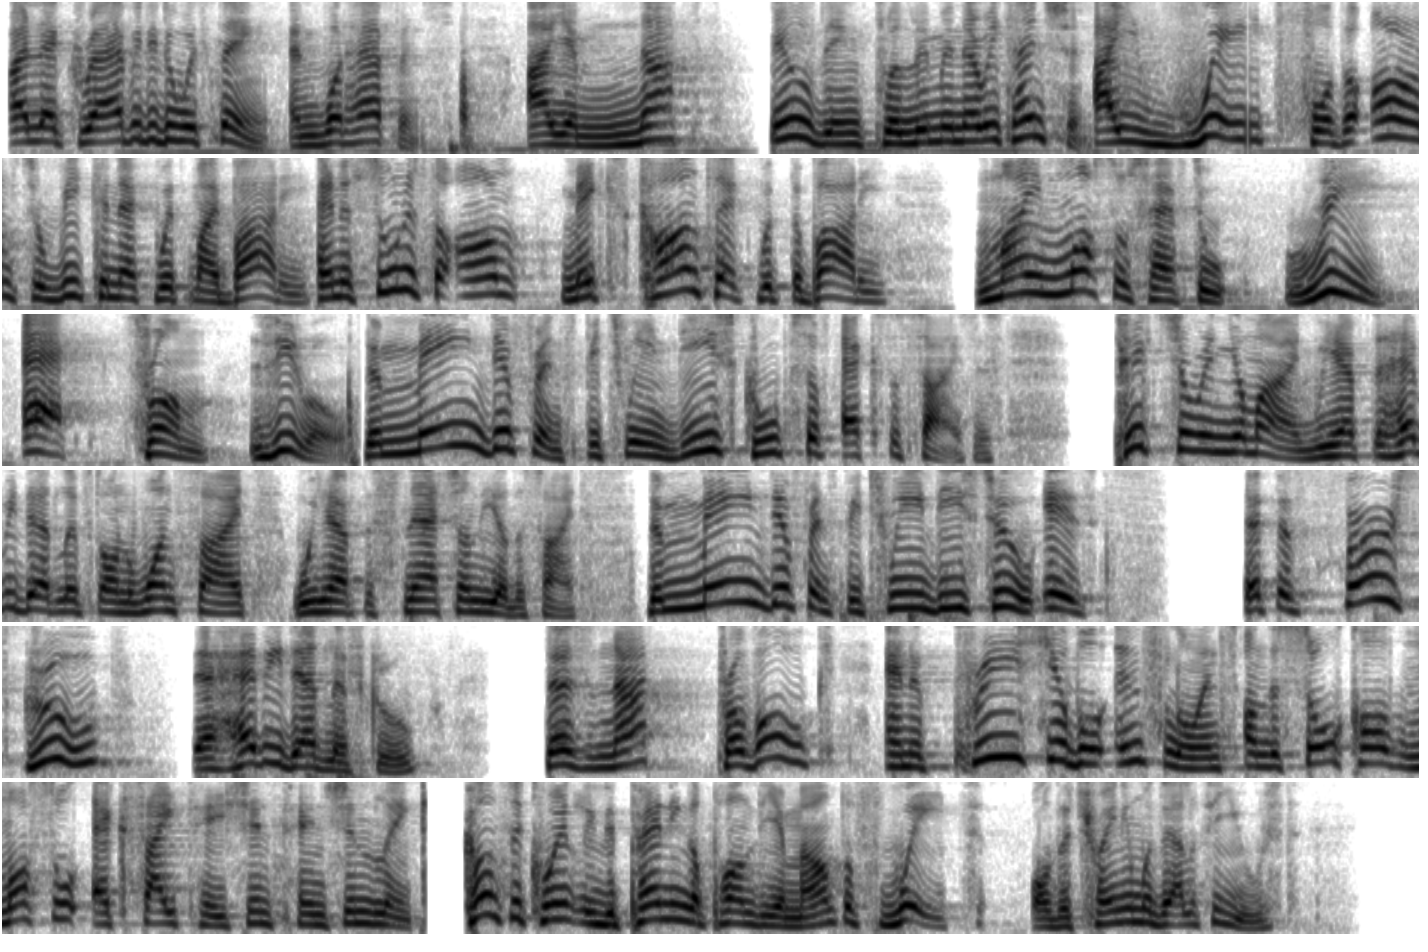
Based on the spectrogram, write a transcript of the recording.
I let gravity do its thing. And what happens? I am not building preliminary tension. I wait for the arm to reconnect with my body. And as soon as the arm makes contact with the body, my muscles have to react from zero. The main difference between these groups of exercises, picture in your mind, we have the heavy deadlift on one side, we have the snatch on the other side. The main difference between these two is that the first group, the heavy deadlift group, does not provoke an appreciable influence on the so-called muscle excitation tension link. Consequently, depending upon the amount of weight or the training modality used,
